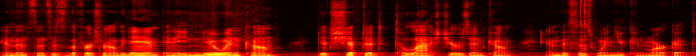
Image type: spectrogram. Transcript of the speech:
And then since this is the first round of the game, any new income gets shifted to last year's income. And this is when you can mark it.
